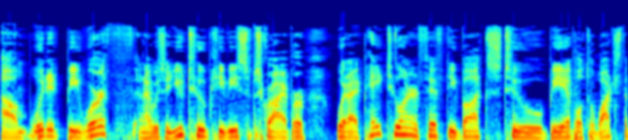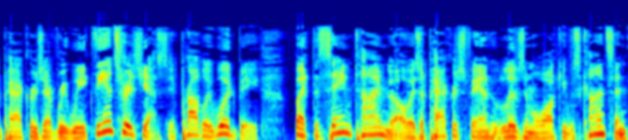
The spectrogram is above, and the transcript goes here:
um, would it be worth? And I was a YouTube TV subscriber. Would I pay 250 bucks to be able to watch the Packers every week? The answer is yes. It probably would be. But at the same time, though, as a Packers fan who lives in Milwaukee, Wisconsin,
